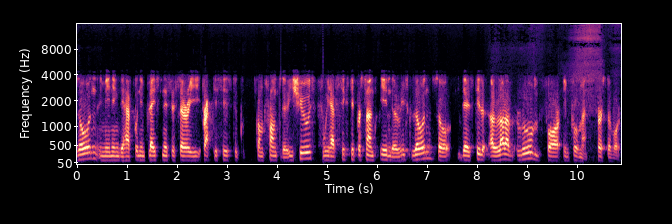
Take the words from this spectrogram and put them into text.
zone, meaning they have put in place necessary practices to confront the issues. We have 60% in the risk zone, so there's still a lot of room for improvement, first of all.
